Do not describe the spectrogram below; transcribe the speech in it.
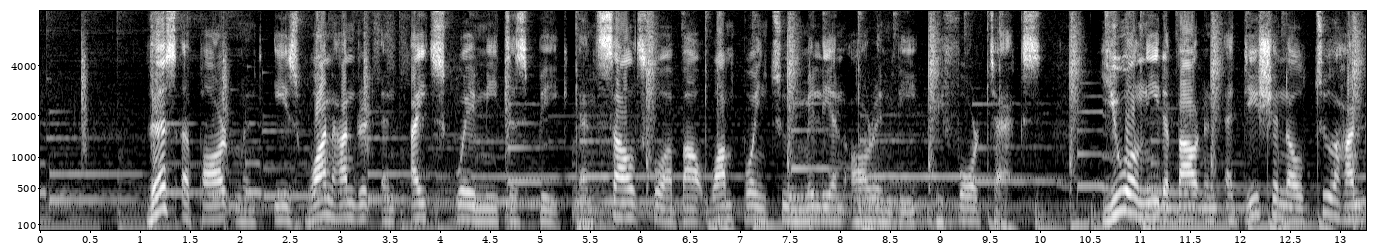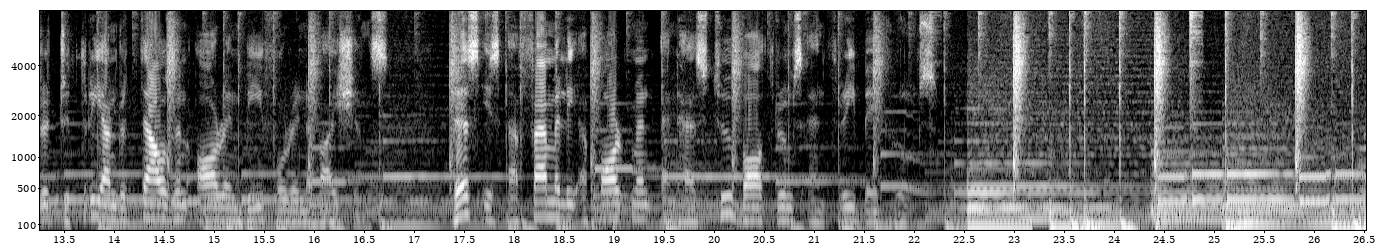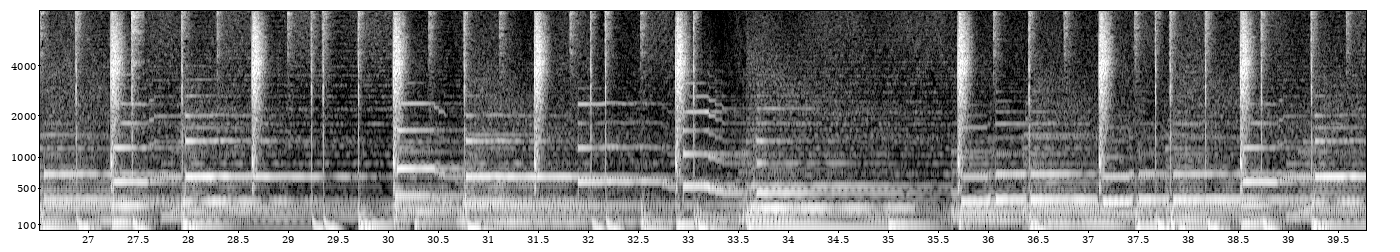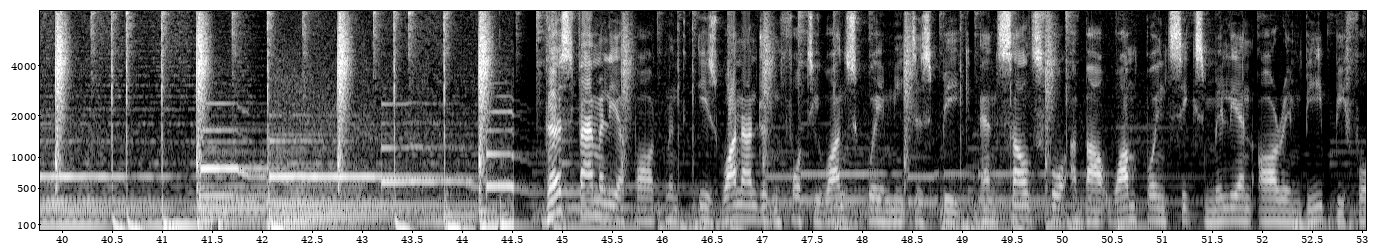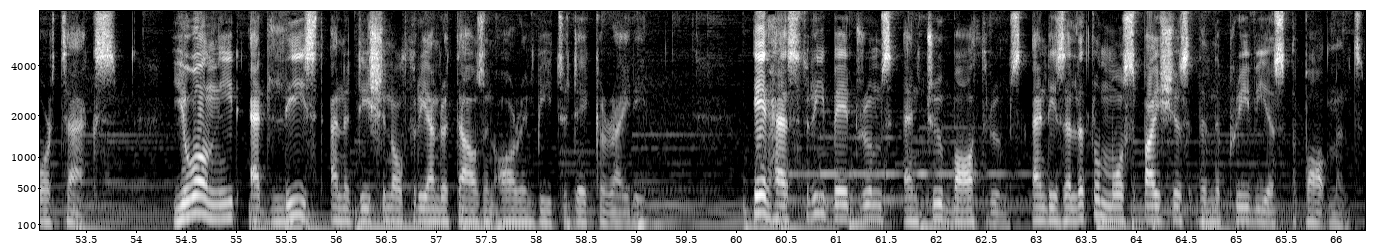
This apartment is 108 square meters big and sells for about 1.2 million RMB before tax. You will need about an additional 200 to 300,000 RMB for renovations. This is a family apartment and has two bathrooms and three bedrooms. This family apartment is 141 square meters big and sells for about 1.6 million RMB before tax. You will need at least an additional 300,000 RMB to decorate it. It has three bedrooms and two bathrooms and is a little more spacious than the previous apartment.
